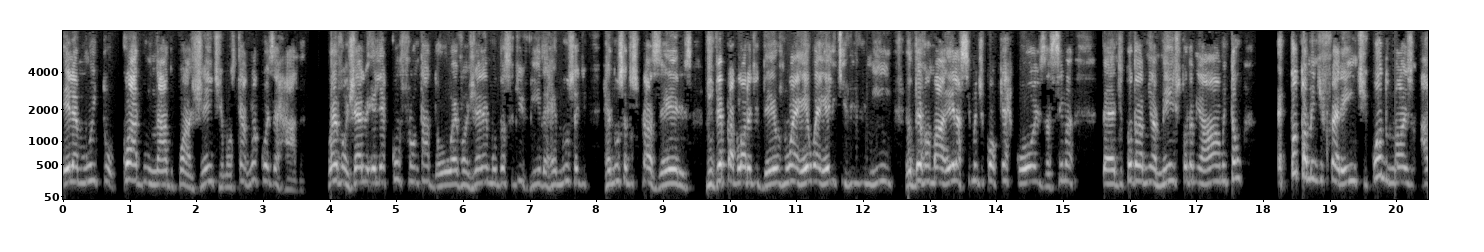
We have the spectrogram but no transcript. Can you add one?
ele é muito coadunado com a gente, irmãos, tem alguma coisa errada. O evangelho ele é confrontador, o evangelho é mudança de vida, é renúncia, de, renúncia dos prazeres, viver para a glória de Deus. Não é eu, é Ele que vive em mim. Eu devo amar Ele acima de qualquer coisa, acima é, de toda a minha mente, toda a minha alma. Então, é totalmente diferente. Quando nós a,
